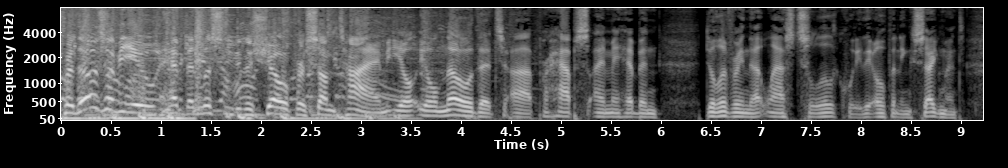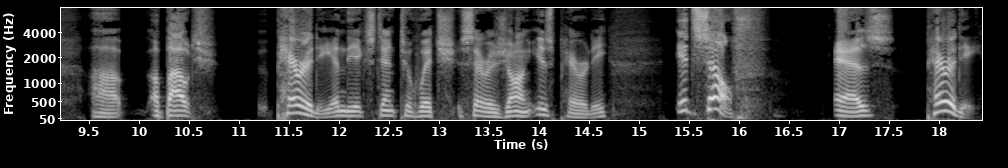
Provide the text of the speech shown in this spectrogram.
for those of you who have been listening to the show for some time, you'll you'll know that uh, perhaps I may have been delivering that last soliloquy, the opening segment, uh, about parody and the extent to which Sarah Jeong is parody itself as parody.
